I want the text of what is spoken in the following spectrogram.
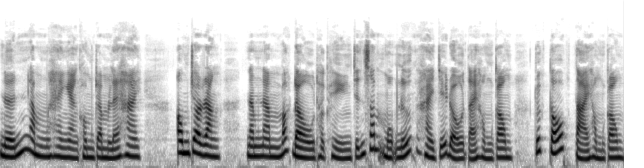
đến năm 2002. Ông cho rằng 5 năm bắt đầu thực hiện chính sách một nước hai chế độ tại Hồng Kông rất tốt tại Hồng Kông.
